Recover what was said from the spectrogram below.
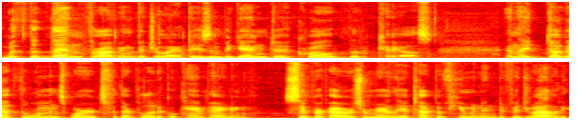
with the then thriving vigilantes and began to quell the chaos. And they dug up the woman's words for their political campaigning. Superpowers are merely a type of human individuality.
